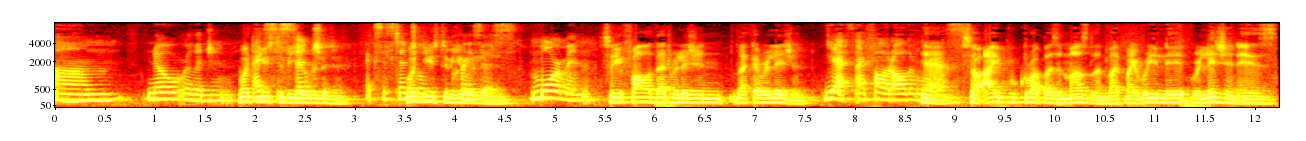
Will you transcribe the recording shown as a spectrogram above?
Um, no religion. What used to be your religion? Existential What used to be your crisis. religion? Mormon. So you followed that religion like a religion? Yes, I followed all the rules. Yeah. So I grew up as a Muslim, but my reli- religion is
